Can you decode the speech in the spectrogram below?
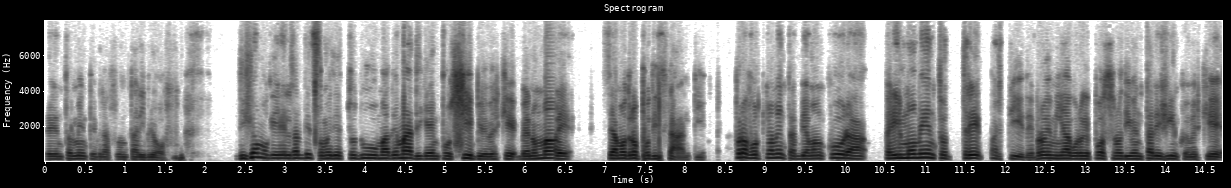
eventualmente per affrontare i playoff. Diciamo che la salvezza, come hai detto tu, matematica è impossibile perché bene o male siamo troppo distanti. Però fortunatamente abbiamo ancora per il momento tre partite. Però io mi auguro che possano diventare cinque perché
